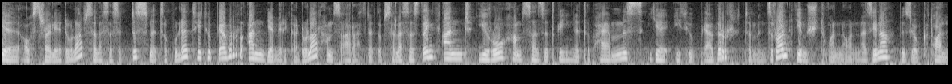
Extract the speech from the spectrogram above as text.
የአውስትራሊያ ዶላር 36 ነጥብ 2 የኢትዮጵያ ብር 1 የአሜሪካ ዶላር 54 ነጥብ 39 1 ዩሮ 59 ነጥብ 25 የኢትዮጵያ ብር ተመንዝሯል። የምሽቱ ዋና ዋና ዜና በዚሁ አብቅቷል።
